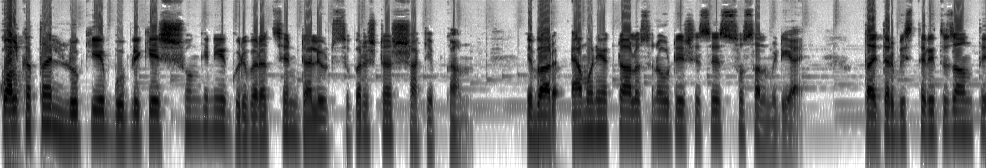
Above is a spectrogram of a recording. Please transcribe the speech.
কলকাতায় লুকিয়ে বুবলিকে সঙ্গে নিয়ে ঘুরে বেড়াচ্ছেন ডালিউড সুপারস্টার শাকিব খান। এবার এমনই একটা আলোচনা উঠে এসেছে সোশ্যাল মিডিয়ায়। তাই তার বিস্তারিত জানতে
